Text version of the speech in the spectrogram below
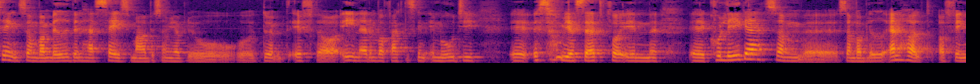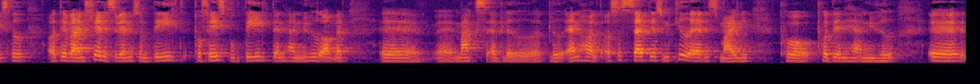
ting, som var med i den her sagsmappe, som jeg blev øh, dømt efter. Og en af dem var faktisk en emoji, øh, som jeg satte på en øh, kollega, som, øh, som var blevet anholdt og fængslet. Og det var en fælles ven, som delte på Facebook delte den her nyhed om, at øh, øh, Max er blevet, blevet anholdt. Og så satte jeg sådan ked af det smiley på, på den her nyhed. Øh,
